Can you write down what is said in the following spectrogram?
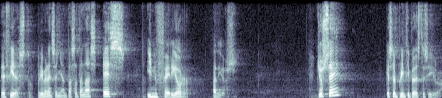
decir esto. Primera enseñanza, Satanás es inferior a Dios. Yo sé que es el príncipe de este siglo.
